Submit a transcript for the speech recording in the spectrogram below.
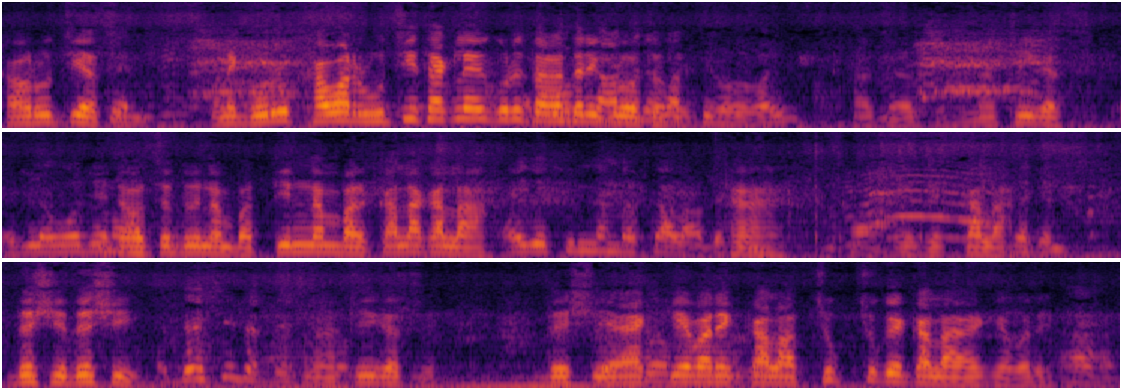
খাওয়ার রুচি আছে। মানে গরুর খাওয়ার রুচি থাকলে গরু তাড়াতাড়ি গ্রোথ হবে। ভাই। আচ্ছা আচ্ছা না ঠিক আছে। এটা হচ্ছে দুই নাম্বার। তিন নাম্বার কালা কালা। এই যে তিন নাম্বার কালা হ্যাঁ হ্যাঁ। এই যে কালা। দেখেন। দেশি দেশি। দেশি। না ঠিক আছে। দেশি একেবারে কালা চুকচুকে কালা একেবারে। হ্যাঁ হ্যাঁ।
